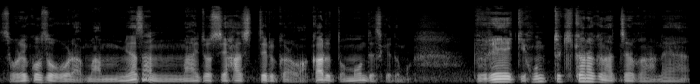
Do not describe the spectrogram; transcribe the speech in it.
それこそほらまあ皆さん毎年走ってるから分かると思うんですけどもブレーキほんと効かなくなっちゃうからね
